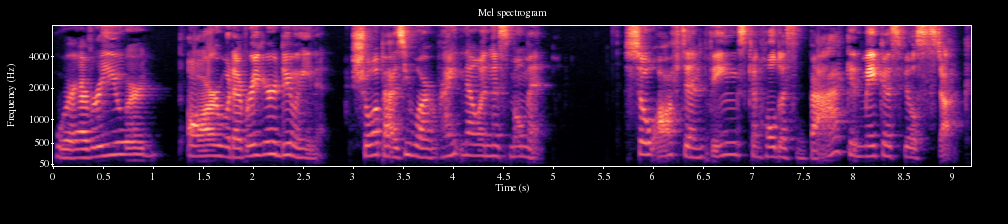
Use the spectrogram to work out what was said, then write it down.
wherever you are, are whatever you're doing, show up as you are right now in this moment. So often things can hold us back and make us feel stuck.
